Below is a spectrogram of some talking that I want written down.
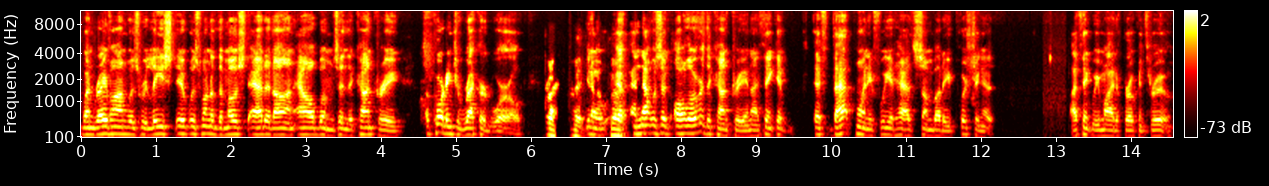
when Rave On was released, it was one of the most added on albums in the country, according to Record World. Right, right. You know, Right. and that was uh, all over the country. And I think if, if that point, if we had had somebody pushing it, I think we might have broken through.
